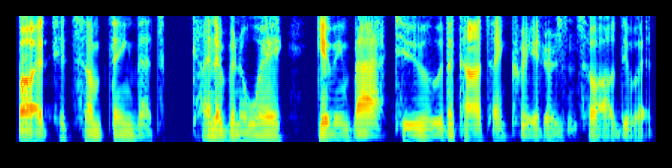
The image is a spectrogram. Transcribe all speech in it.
but it's something that's kind of in a way giving back to the content creators. And so I'll do it.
